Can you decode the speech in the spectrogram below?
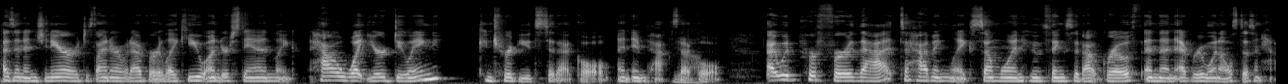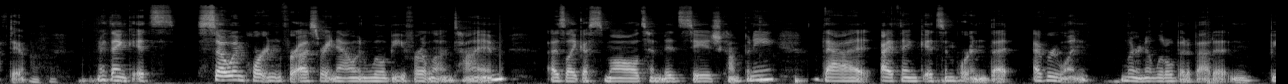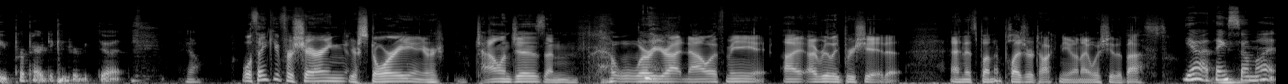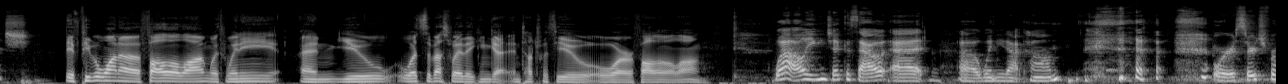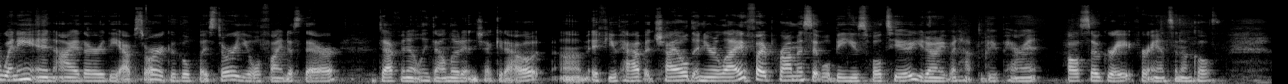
As an engineer or designer or whatever, like you understand like how what you're doing contributes to that goal and impacts yeah. that goal. I would prefer that to having like someone who thinks about growth and then everyone else doesn't have to. Mm-hmm. I think it's so important for us right now and will be for a long time as like a small to mid-stage company that I think it's important that everyone learn a little bit about it and be prepared to contribute to it. Yeah. Well, thank you for sharing your story and your challenges and where you're at now with me. I, I really appreciate it. And it's been a pleasure talking to you, and I wish you the best. Yeah, thanks so much if people want to follow along with Winnie and you, what's the best way they can get in touch with you or follow along? Well, you can check us out at uh, winnie.com. or search for Winnie in either the App Store or Google Play Store. You will find us there. Definitely download it and check it out. Um, if you have a child in your life, I promise it will be useful to you. You don't even have to be a parent. Also great for aunts and uncles.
